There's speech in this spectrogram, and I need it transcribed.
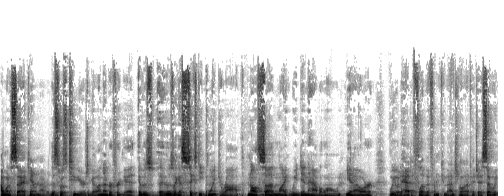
i want to say i can't remember. This was two years ago. I'll never forget. It was it was like a 60 point drop. And all of a sudden like we didn't have a loan you know or we would have had to flip it from conventional fha so we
